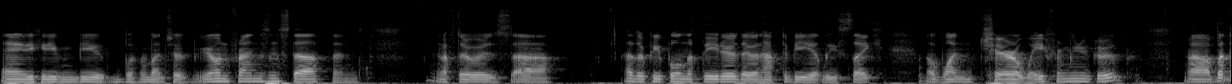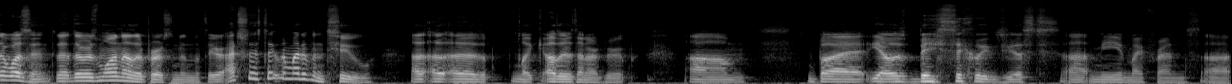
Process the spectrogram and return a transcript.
and you could even be with a bunch of your own friends and stuff. And if there was uh, other people in the theater, they would have to be at least like one chair away from your group. Uh, but there wasn't. There was one other person in the theater. Actually, I think there might have been two, uh, uh, like other than our group. Um, but yeah, it was basically just uh, me and my friends uh,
